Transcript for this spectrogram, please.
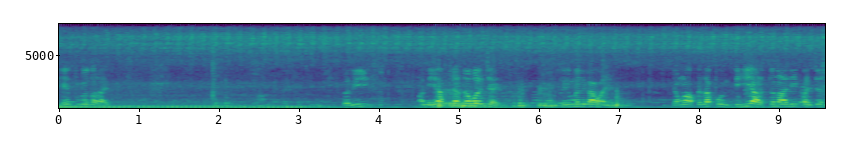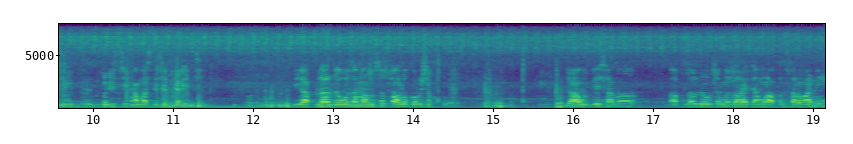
हेच उमेदवार आहेत. तरी आणि हे आपल्या जवळचे आहेत. श्रीमली गाव आहे त्यामुळे आपल्याला कोणतीही अडचण आली पंचायत समिती बरीचशी कामं असते शेतकऱ्यांची. ती आपला जवळचा माणूसच सॉल्व्ह करू शकतो. या उद्देशानं आपला जवळचा उमेदवार आहे त्यामुळे आपण सर्वांनी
